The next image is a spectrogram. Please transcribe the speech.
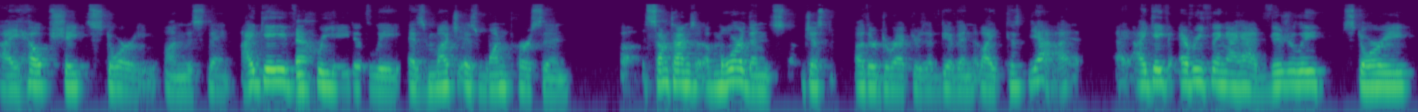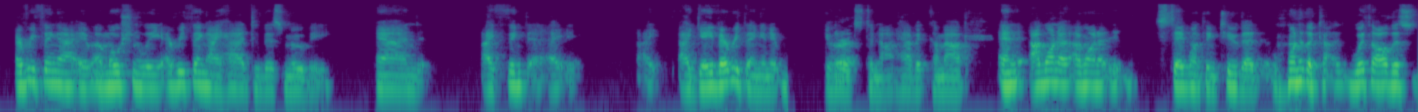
I helped shape story on this thing. I gave yeah. creatively as much as one person uh, sometimes more than just other directors have given like because yeah I, I gave everything i had visually story everything i emotionally everything i had to this movie. And I think that I I, I gave everything, and it hurts yeah. to not have it come out. And I want to I want to say one thing too that one of the with all this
